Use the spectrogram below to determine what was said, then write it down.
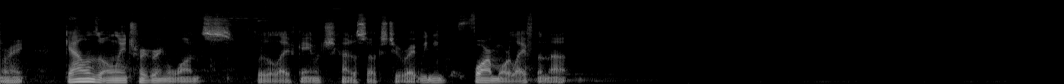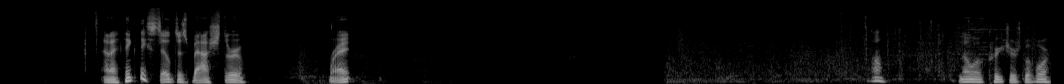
Right. Gallon's only triggering once for the life gain, which kind of sucks too, right? We need far more life than that. And I think they still just bash through, right? Oh, no creatures before.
